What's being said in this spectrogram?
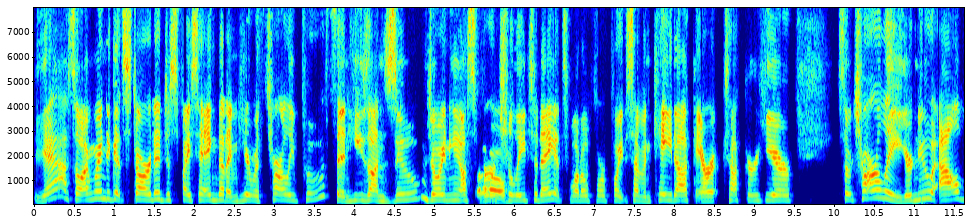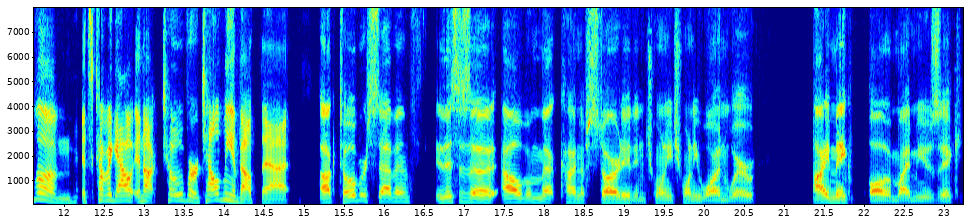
Yeah, so I'm going to get started just by saying that I'm here with Charlie Puth and he's on Zoom joining us Uh-oh. virtually today. It's 104.7 KDUK, Eric Tucker here. So, Charlie, your new album, it's coming out in October. Tell me about that. October 7th. This is a album that kind of started in 2021 where I make all of my music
